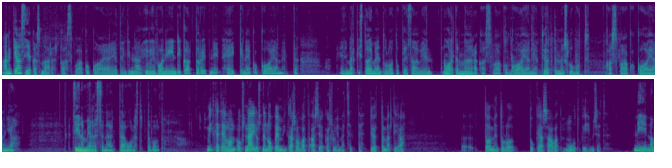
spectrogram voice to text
Ainakin asiakasmäärät kasvaa koko ajan ja jotenkin nämä hyvinvoinnin indikaattorit niin heikkenee koko ajan. Että esimerkiksi toimeentulotukea saavien nuorten määrä kasvaa koko Joo. ajan ja työttömyysluvut kasvaa koko ajan ja siinä mielessä näyttää huolestuttavalta. Mitkä teillä on, onko nämä just ne nopeammin kasvavat asiakasryhmät sitten, työttömät ja toimeentulotukea saavat muut ihmiset? Niin, no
